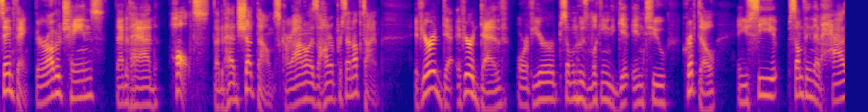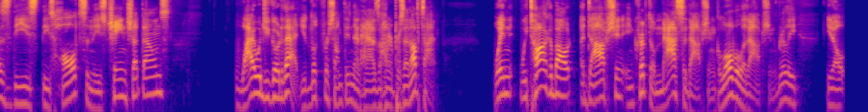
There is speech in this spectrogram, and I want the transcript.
Same thing. There are other chains that have had halts, that have had shutdowns. Cardano has 100% uptime. If you're a de- if you're a dev or if you're someone who's looking to get into crypto and you see something that has these these halts and these chain shutdowns, why would you go to that? You'd look for something that has 100% uptime. When we talk about adoption in crypto, mass adoption, global adoption, really, you know,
